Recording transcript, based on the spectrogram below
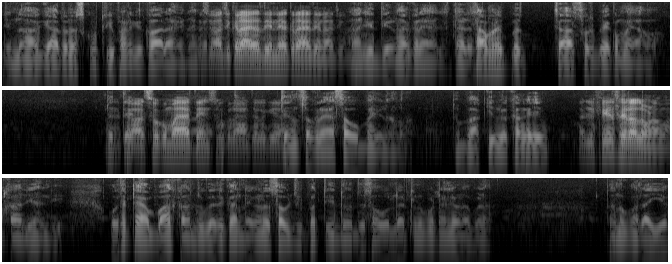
ਜੇ ਨਾ ਗਿਆ ਤਾਂ ਉਹਨੇ ਸਕੂਟਰੀ ਫੜ ਕੇ ਘਰ ਆ ਜਾਣਾ ਅੱਛਾ ਅੱਜ ਕਿਰਾਇਆ ਦੇਣੇ ਕਿਰਾਇਆ ਦੇਣਾ ਜੀ ਹਾਂਜੀ ਦੇਣਾ ਕਿਰਾਇਆ ਤੁਹਾਡੇ ਸਾਹਮਣੇ ਪ- 400 ਰੁਪਏ ਕਮਾਇਆ ਵਾ। ਤੇ 400 ਕਮਾਇਆ 300 ਕਿਰਾਇਆ ਚਲ ਗਿਆ। 300 ਕਿਰਾਇਆ 100 ਬਚਣਾ ਵਾ। ਤੇ ਬਾਕੀ ਵੇਖਾਂਗੇ ਜੇ ਅਜੇ ਫੇਰ ਫੇਰਾ ਲਾਉਣਾ ਵਾ। ਹਾਂਜੀ ਹਾਂਜੀ। ਉੱਥੇ ਟਾਈਮ ਪਾਸ ਕਰਨ ਜੋਗਾ ਤੇ ਕਰਨਾ ਕਿਹੜਾ ਸਬਜ਼ੀ ਪੱਤੀ ਦੁੱਧ 100 ਲੱਟਣ ਪਟਾ ਲਿਆਉਣਾ ਪੈਣਾ। ਤੁਹਾਨੂੰ ਪਤਾ ਹੀ ਹੈ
